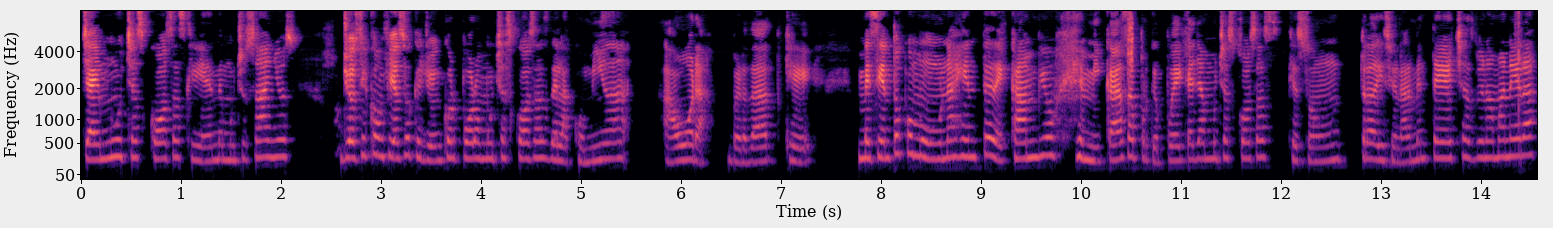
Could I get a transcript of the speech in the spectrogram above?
ya hay muchas cosas que vienen de muchos años yo sí confieso que yo incorporo muchas cosas de la comida ahora, ¿verdad? Que me siento como un agente de cambio en mi casa porque puede que haya muchas cosas que son tradicionalmente hechas de una manera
